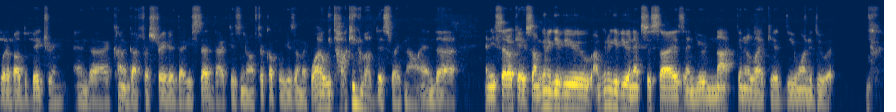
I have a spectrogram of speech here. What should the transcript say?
"What about the big dream?" And uh, I kind of got frustrated that he said that because you know, after a couple of years, I'm like, "Why are we talking about this right now?" And uh, and he said, "Okay, so I'm going to give you I'm going to give you an exercise, and you're not going to like it. Do you want to do it?"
